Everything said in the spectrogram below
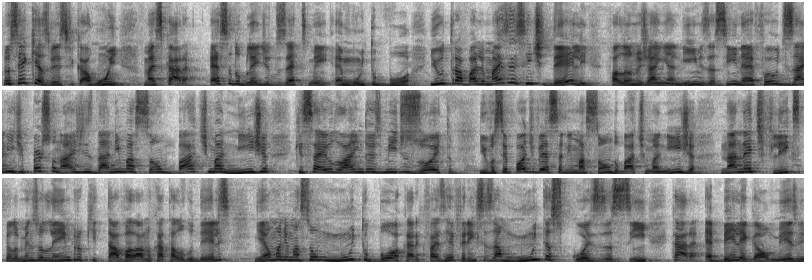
Eu sei que às vezes fica ruim, mas cara, essa do Blade dos X-Men é muito boa. E o trabalho mais recente dele, falando já em animes assim, né, foi o design de personagens da animação Batman Ninja que saiu lá em 2018. E você pode ver essa animação do Batman Ninja na Netflix, pelo menos eu lembro que tava lá no catálogo deles, e é uma animação muito boa, cara, que faz referências a muitas coisas assim. Cara, é bem legal mesmo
